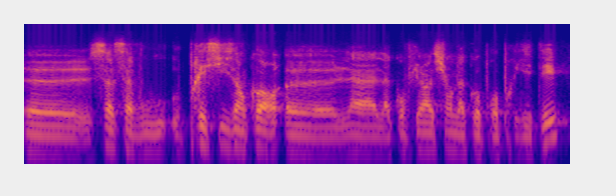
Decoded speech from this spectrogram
ça, ça vous précise encore la, la, configuration de la copropriété.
